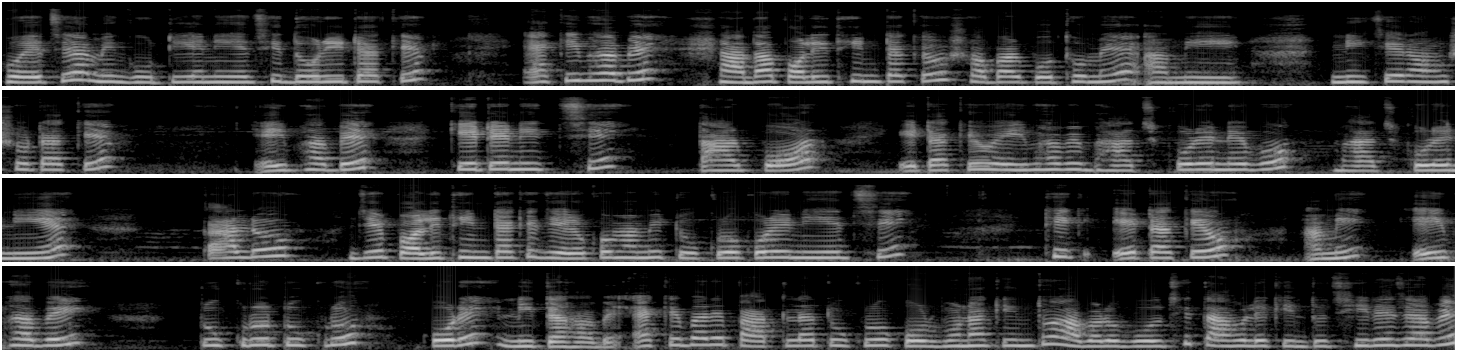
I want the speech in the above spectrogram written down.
হয়েছে। আমি গুটিয়ে নিয়েছি দড়িটাকে। একইভাবে সাদা পলিথিনটাকেও সবার প্রথমে আমি নিচের অংশটাকে এইভাবে কেটে নিচ্ছি। তারপর এটাকেও এইভাবে ভাজ করে নেব। ভাজ করে নিয়ে কালো যে পলিথিনটাকে যেরকম আমি টুকরো করে নিয়েছি, ঠিক এটাকেও আমি এইভাবেই টুকরো টুকরো করে নিতে হবে। একেবারে পাতলা টুকরো করব না কিন্তু, আবারও বলছি, তাহলে কিন্তু ছিঁড়ে যাবে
